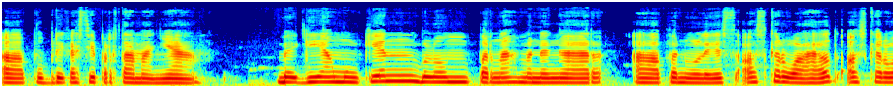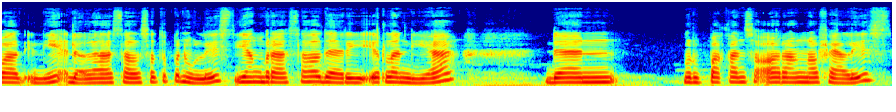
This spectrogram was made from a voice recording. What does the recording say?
uh, publikasi pertamanya. Bagi yang mungkin belum pernah mendengar uh, penulis Oscar Wilde Oscar Wilde ini adalah salah satu penulis yang berasal dari Irlandia. Dan merupakan seorang novelis,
